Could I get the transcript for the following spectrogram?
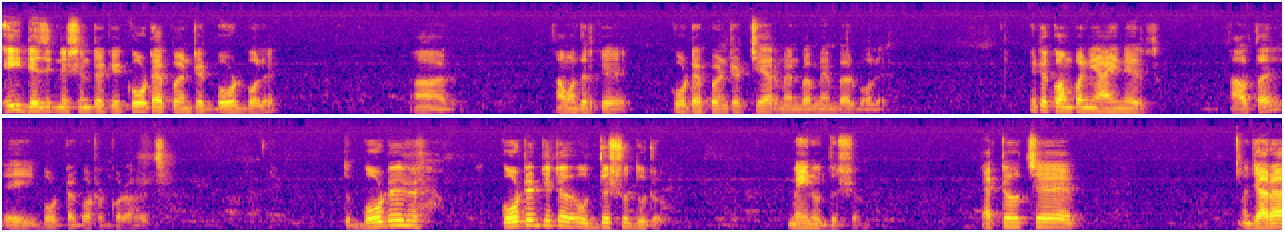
এই ডেজিগনেশনটাকে কোর্ট অ্যাপয়েন্টেড বোর্ড বলে, আর আমাদেরকে কোর্ট অ্যাপয়েন্টেড চেয়ারম্যান বা মেম্বার বলে। এটা কোম্পানি আইনের আওতায় এই বোর্ডটা গঠন করা হয়েছে। তো বোর্ডের, কোর্টের যেটা উদ্দেশ্য দুটো মেইন উদ্দেশ্য। একটা হচ্ছে যারা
